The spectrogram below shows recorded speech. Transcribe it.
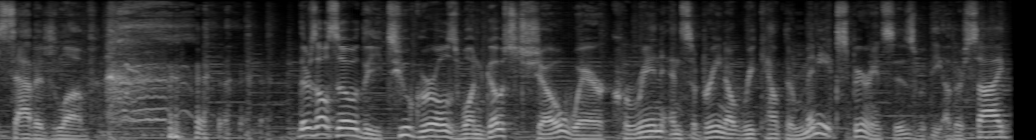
Savage Love. There's also the Two Girls, One Ghost show where Corinne and Sabrina recount their many experiences with the other side,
